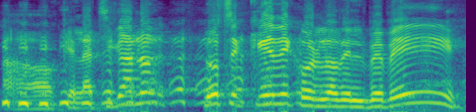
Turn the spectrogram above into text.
Ah, que la chica no, no se quede con lo del bebé.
